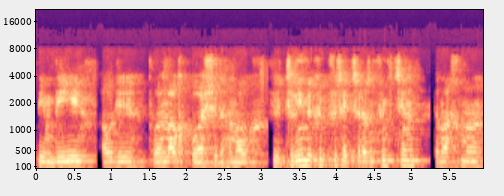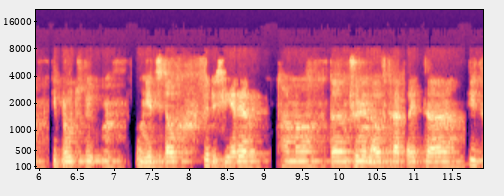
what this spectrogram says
BMW, Audi, vor allem auch Porsche, da haben wir auch für Zylinderköpfe seit 2015, da machen wir die Prototypen und jetzt auch für die Serie haben wir da einen schönen Auftrag, weil da die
